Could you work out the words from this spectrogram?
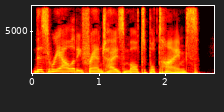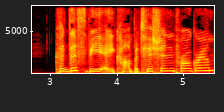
this reality franchise multiple times. Could this be a competition program?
